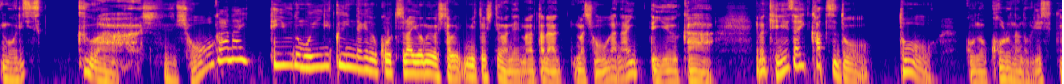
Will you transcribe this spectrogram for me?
もうリスクは、しょうがないっていうのも言いにくいんだけど、こう辛い思いをした身としてはね、まあただ、まあしょうがないっていうか、っぱ経済活動と、このコロナのリスク、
